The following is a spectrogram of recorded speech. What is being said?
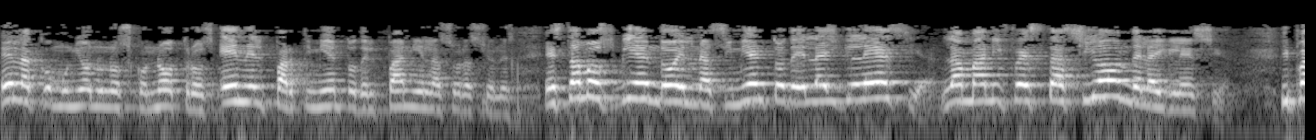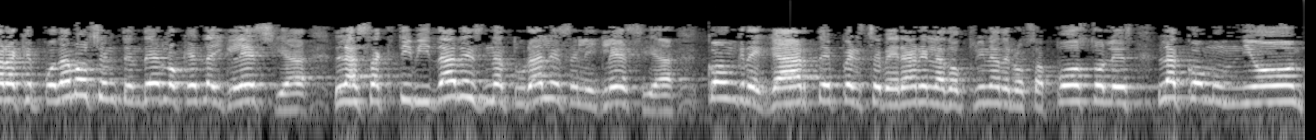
en la comunión unos con otros, en el partimiento del pan y en las oraciones. Estamos viendo el nacimiento de la iglesia, la manifestación de la iglesia. Y para que podamos entender lo que es la iglesia, las actividades naturales en la iglesia, congregarte, perseverar en la doctrina de los apóstoles, la comunión,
